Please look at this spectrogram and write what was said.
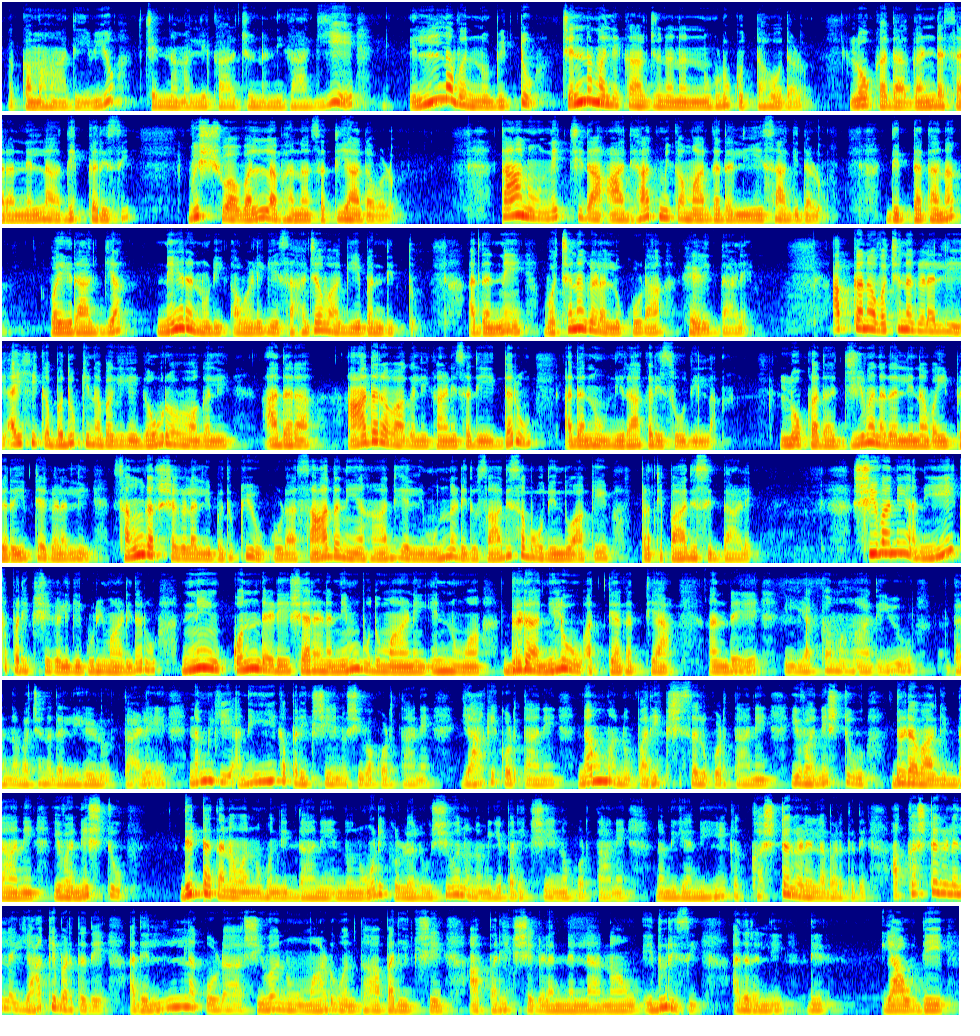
ಅಕ್ಕ ಮಹಾದೇವಿಯು ಚೆನ್ನಮಲ್ಲಿಕಾರ್ಜುನನಿಗಾಗಿಯೇ ಎಲ್ಲವನ್ನು ಬಿಟ್ಟು ಚೆನ್ನಮಲ್ಲಿಕಾರ್ಜುನನನ್ನು ಹುಡುಕುತ್ತಾ ಹೋದಳು. ಲೋಕದ ಗಂಡಸರನ್ನೆಲ್ಲ ಧಿಕ್ಕರಿಸಿ ವಿಶ್ವವಲ್ಲಭನ ಸತಿಯಾದವಳು. ತಾನು ನೆಚ್ಚಿದ ಆಧ್ಯಾತ್ಮಿಕ ಮಾರ್ಗದಲ್ಲಿಯೇ ಸಾಗಿದಳು. ದಿಟ್ಟತನ, ವೈರಾಗ್ಯ, ನೇರ ನುಡಿ ಅವಳಿಗೆ ಸಹಜವಾಗಿಯೇ ಬಂದಿತ್ತು. ಅದನ್ನೇ ವಚನಗಳಲ್ಲೂ ಕೂಡ ಹೇಳಿದ್ದಾಳೆ. ಅಕ್ಕನ ವಚನಗಳಲ್ಲಿ ಐಹಿಕ ಬದುಕಿನ ಬಗೆಗೆ ಗೌರವವಾಗಲಿ, ಅದರ ಆದರವಾಗಲಿ ಕಾಣಿಸದೇ ಇದ್ದರೂ ಅದನ್ನು ನಿರಾಕರಿಸುವುದಿಲ್ಲ. ಲೋಕದ ಜೀವನದಲ್ಲಿನ ವೈಪರೀತ್ಯಗಳಲ್ಲಿ, ಸಂಘರ್ಷಗಳಲ್ಲಿ ಬದುಕಿಯೂ ಕೂಡ ಸಾಧನೆಯ ಹಾದಿಯಲ್ಲಿ ಮುನ್ನಡೆದು ಸಾಧಿಸಬಹುದೆಂದು ಆಕೆ ಪ್ರತಿಪಾದಿಸಿದ್ದಾಳೆ. ಶಿವನೇ ಅನೇಕ ಪರೀಕ್ಷೆಗಳಿಗೆ ಗುರಿ ಮಾಡಿದರೂ, ನೀ ಕೊಂದೆಡೆ ಶರಣನೆಂಬುದು ಮಾಣೆ ಎನ್ನುವ ದೃಢ ನಿಲುವು ಅತ್ಯಗತ್ಯ. ಅಂದರೆ, ಇಲ್ಲಿ ಅಕ್ಕ ಮಹಾದೇವಿಯು ತನ್ನ ವಚನದಲ್ಲಿ ಹೇಳುತ್ತಾಳೆ, ನಮಗೆ ಅನೇಕ ಪರೀಕ್ಷೆಯನ್ನು ಶಿವ ಕೊಡ್ತಾನೆ. ಯಾಕೆ ಕೊಡ್ತಾನೆ? ನಮ್ಮನ್ನು ಪರೀಕ್ಷಿಸಲು ಕೊಡ್ತಾನೆ. ಇವನೆಷ್ಟು ದೃಢವಾಗಿದ್ದಾನೆ, ಇವನೆಷ್ಟು ದಿಟ್ಟತನವನ್ನು ಹೊಂದಿದ್ದಾನೆ ಎಂದು ನೋಡಿಕೊಳ್ಳಲು ಶಿವನು ನಮಗೆ ಪರೀಕ್ಷೆಯನ್ನು ಕೊಡ್ತಾನೆ. ನಮಗೆ ಅನೇಕ ಕಷ್ಟಗಳೆಲ್ಲ ಬರ್ತದೆ. ಆ ಕಷ್ಟಗಳೆಲ್ಲ ಯಾಕೆ ಬರ್ತದೆ? ಅದೆಲ್ಲ ಕೂಡ ಶಿವನು ಮಾಡುವಂತಹ ಪರೀಕ್ಷೆ. ಆ ಪರೀಕ್ಷೆಗಳನ್ನೆಲ್ಲ ನಾವು ಎದುರಿಸಿ ಅದರಲ್ಲಿ ಯಾವುದೇ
